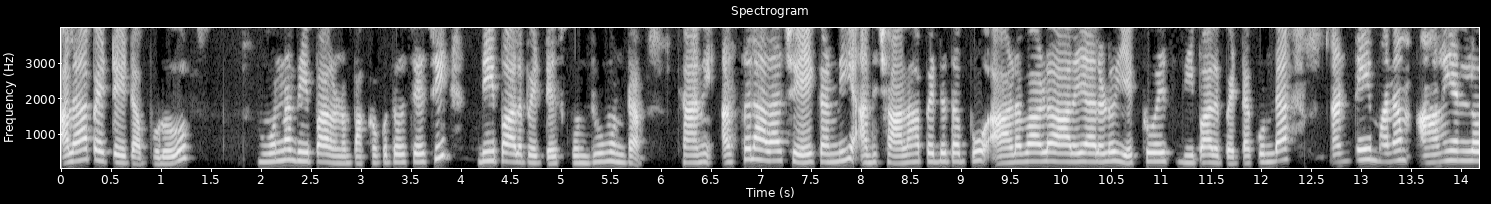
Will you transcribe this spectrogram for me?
అలా పెట్టేటప్పుడు ఉన్న దీపాలను పక్కకు తోసేసి దీపాలు పెట్టేసుకుంటూ ఉంటాం. కానీ అస్సలు అలా చేయకండి. అది చాలా పెద్ద తప్పు. ఆడవాళ్ళ ఆలయాలలో ఎక్కువ వేసి దీపాలు పెట్టకుండా అంటే మనం ఆలయంలో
